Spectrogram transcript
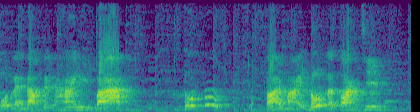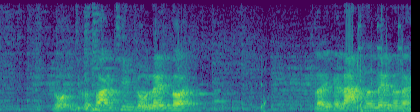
105 đến 2003 thoải mái, đốt là toàn chim đốt chỉ có toang chim đổ lên thôi. Đây cái lát nó lên nữa này.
